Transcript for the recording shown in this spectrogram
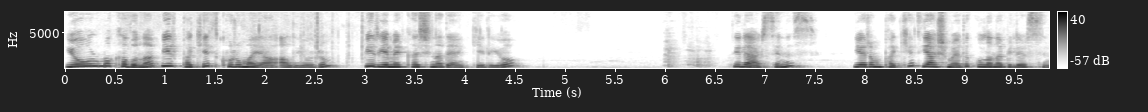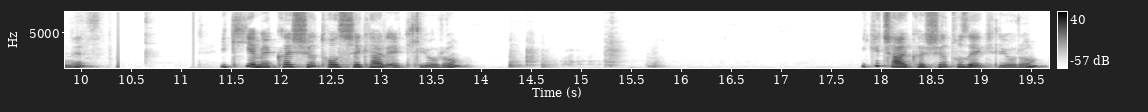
Yoğurma kabına bir paket kuru maya alıyorum. Bir yemek kaşığına denk geliyor. Dilerseniz yarım paket yaş maya da kullanabilirsiniz. 2 yemek kaşığı toz şeker ekliyorum. 2 çay kaşığı tuz ekliyorum.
